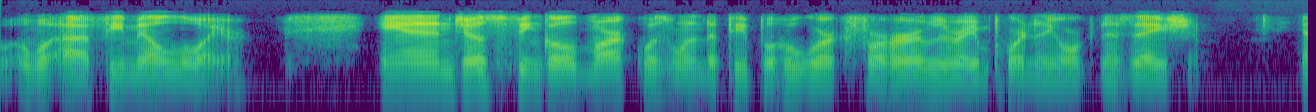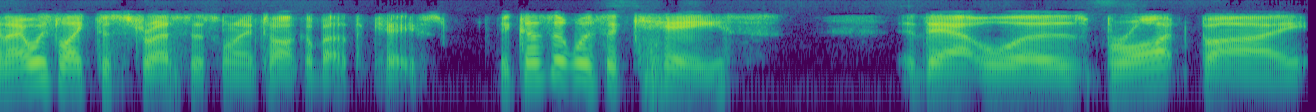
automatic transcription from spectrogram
a female lawyer. And Josephine Goldmark was one of the people who worked for her. It was very important in the organization. And I always like to stress this when I talk about the case because it was a case that was brought by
